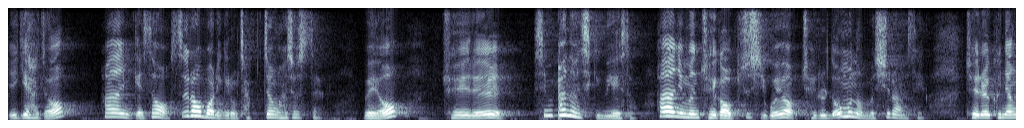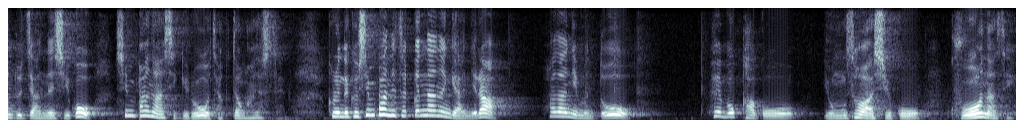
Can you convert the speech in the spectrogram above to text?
얘기하죠. 하나님께서 쓸어버리기로 작정하셨어요. 왜요? 죄를 심판하시기 위해서. 하나님은 죄가 없으시고요. 죄를 너무너무 싫어하세요. 죄를 그냥 두지 않으시고 심판하시기로 작정하셨어요. 그런데 그 심판에서 끝나는 게 아니라 하나님은 또 회복하고 용서하시고 구원하세요.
